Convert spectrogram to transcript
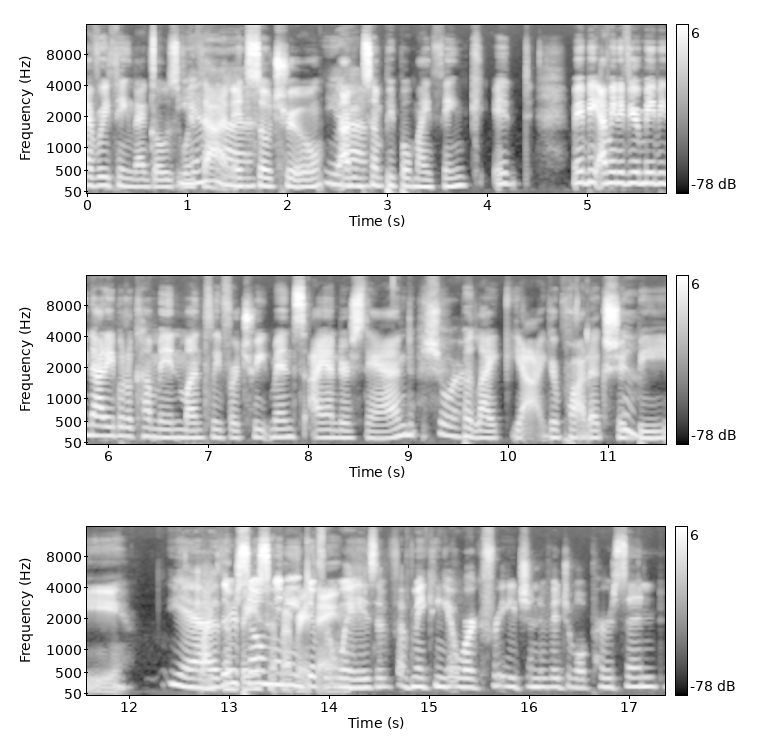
everything that goes with that. It's so true. Yeah. Um, some people might think it maybe I mean if you're maybe not able to come in monthly for treatments, I understand. sure. But like, yeah, your products should be Yeah, like the there's so many different ways of, of making it work for each individual person.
